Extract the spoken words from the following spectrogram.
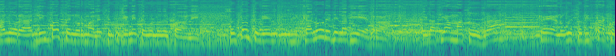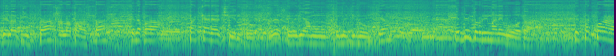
Allora, l'impasto è normale, è semplicemente quello del pane, soltanto che il calore della pietra e la fiamma sopra creano questo distacco della pizza alla pasta che la fa staccare al centro. Adesso vediamo come si gonfia e dentro rimane vuota. Questa qua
